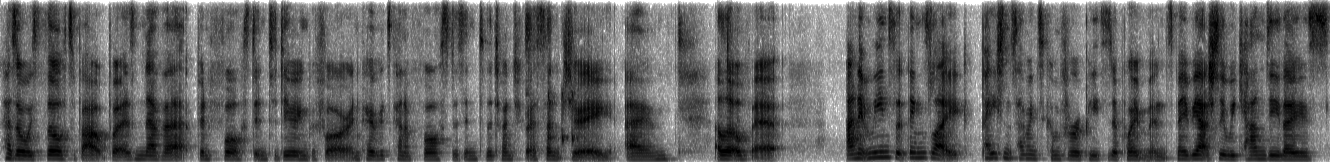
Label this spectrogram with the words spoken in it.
has always thought about but has never been forced into doing before. And COVID's kind of forced us into the 21st century um, a little bit. And it means that things like patients having to come for repeated appointments, maybe actually we can do those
